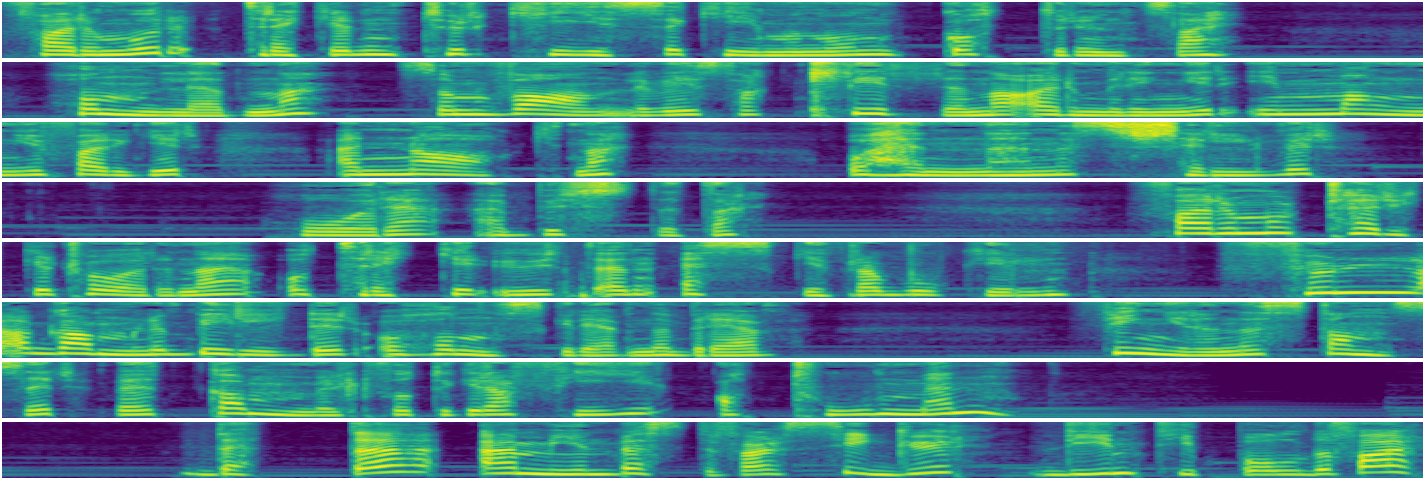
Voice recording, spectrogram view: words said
Farmor trekker den turkise kimonoen godt rundt seg. Håndleddene, som vanligvis har klirrende armringer i mange farger, er nakne, og hendene hennes skjelver. Håret er bustete. Farmor tørker tårene og trekker ut en eske fra bokhyllen, full av gamle bilder og håndskrevne brev. Fingrene stanser ved et gammelt fotografi av to menn. Dette er min bestefar Sigurd, din tippoldefar.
